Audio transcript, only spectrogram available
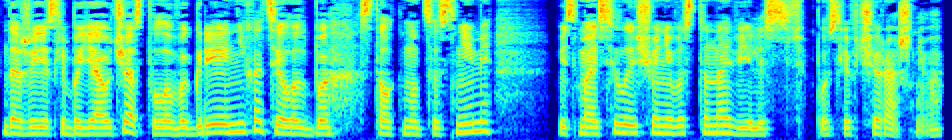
даже если бы я участвовала в игре, не хотелось бы столкнуться с ними, ведь мои силы еще не восстановились после вчерашнего.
